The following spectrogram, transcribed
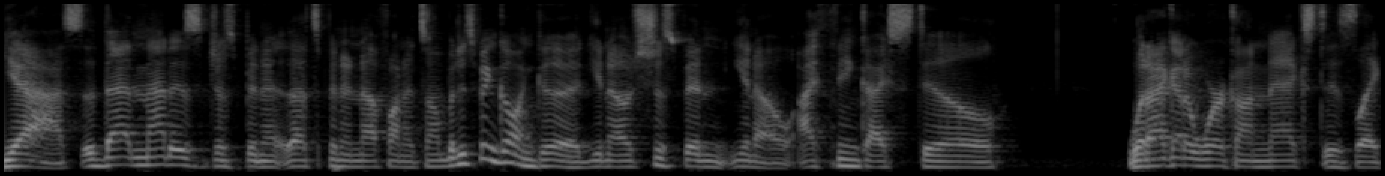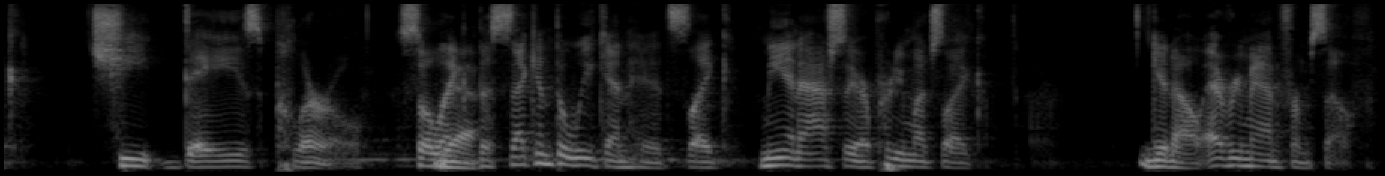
Yeah, so that and that has just been that's been enough on its own, but it's been going good. You know, it's just been you know I think I still what I got to work on next is like cheat days plural. So like Yeah. the second the weekend hits, like me and Ashley are pretty much like you know every man for himself.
